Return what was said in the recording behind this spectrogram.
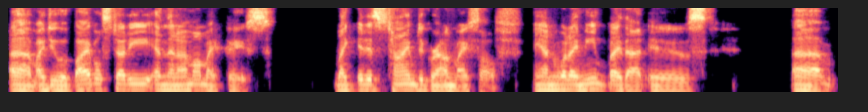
um, I do a Bible study and then I'm on my face. Like it is time to ground myself. And what I mean by that is um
